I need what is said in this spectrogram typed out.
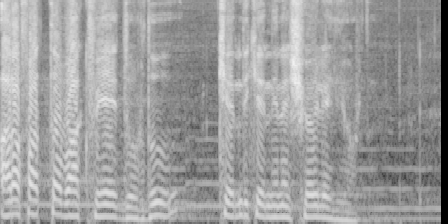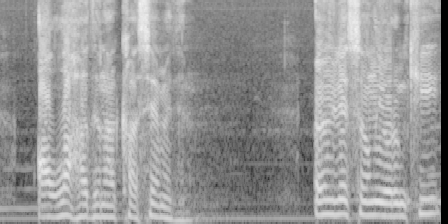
Arafat'ta vakfeye durdu, kendi kendine şöyle diyordu. Allah adına kasem edin. Öyle sanıyorum ki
